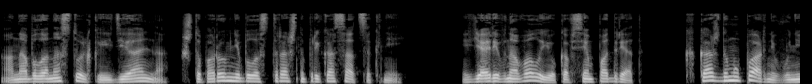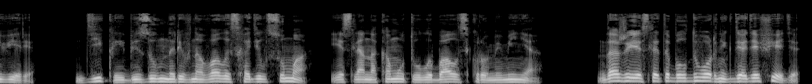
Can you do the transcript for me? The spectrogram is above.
Она была настолько идеальна, что порой мне было страшно прикасаться к ней. Я ревновал ее ко всем подряд, к каждому парню в универе. Дико и безумно ревновал и сходил с ума, если она кому-то улыбалась, кроме меня. Даже если это был дворник дядя Федя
